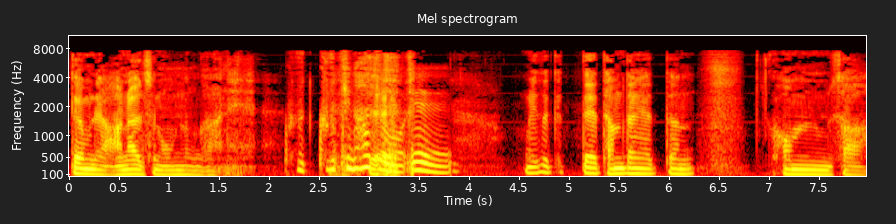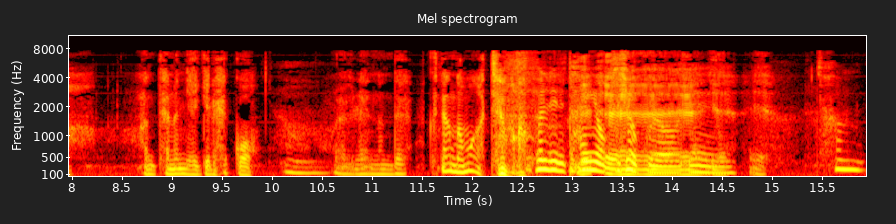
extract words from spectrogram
때문에 안 할 수는 없는 거 아니에요. 그렇, 그렇긴 예. 하죠. 예. 예. 그래서 그때 담당했던 검사한테는 얘기를 했고 어. 얘기를 했는데 그냥 넘어갔죠. 뭐. 별일이 다행히 예, 없으셨고요. 예, 예, 예. 참,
